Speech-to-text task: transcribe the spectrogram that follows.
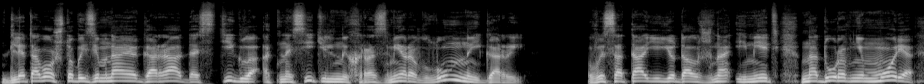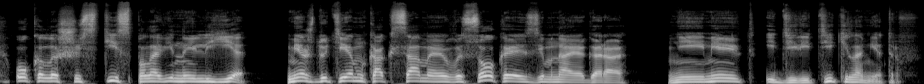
Для того, чтобы земная гора достигла относительных размеров лунной горы, высота ее должна иметь над уровнем моря около шести с половиной лье, между тем, как самая высокая земная гора не имеет и девяти километров.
